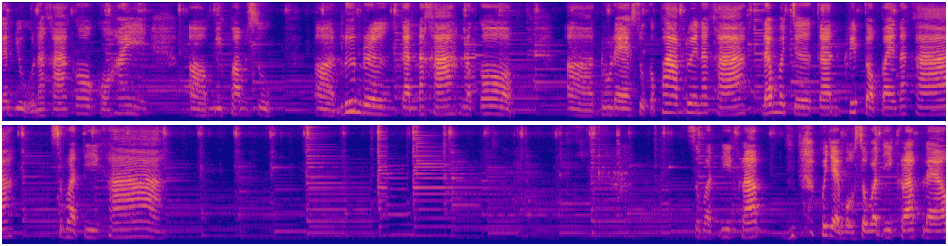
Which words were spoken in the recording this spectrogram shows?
กันอยู่นะคะ ก็ขอให้มีความสุขลื่นเริงกันนะคะ แล้วก็ดูแลสุขภาพด้วยนะคะ แล้วมาเจอกันคลิปต่อไปนะคะ สวัสดีค่ะ วัสดีครับ ผู้ใหญ่บอกสวัสดีครับแล้ว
